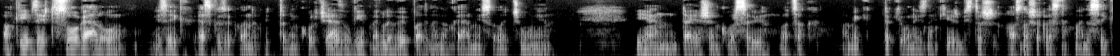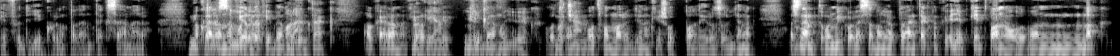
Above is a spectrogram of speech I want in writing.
a képzést szolgáló izék, eszközök vannak, mit tudom, korcsázógép, meg lövőpad, meg akármi, szóval egy csomó ilyen, ilyen teljesen korszerű vacak, amik tök jól néznek ki, és biztos hasznosak lesznek majd a székelyföldi jégkorong palánták számára. Mikor akár annak érdekében, hogy ők, akár annak érdekében, hogy ők otthon, otthon maradjanak, és ott pallérozódjanak. Azt nem tudom, hogy mikor lesz a magyar palántáknak. Egyébként van, ahol vannak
